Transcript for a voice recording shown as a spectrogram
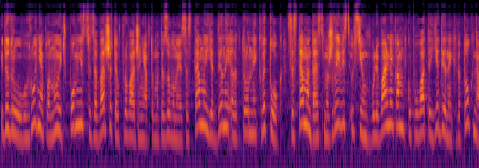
і до 2 грудня планують повністю завершити впровадження автоматизованої системи Єдиний електронний квиток. Система дасть можливість усім вболівальникам купувати єдиний квиток на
